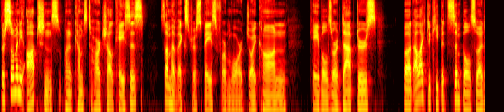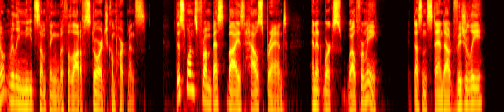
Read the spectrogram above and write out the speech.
There's so many options when it comes to hard shell cases. Some have extra space for more Joy-Con, cables, or adapters, but I like to keep it simple so I don't really need something with a lot of storage compartments. This one's from Best Buy's house brand, and it works well for me. It doesn't stand out visually,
